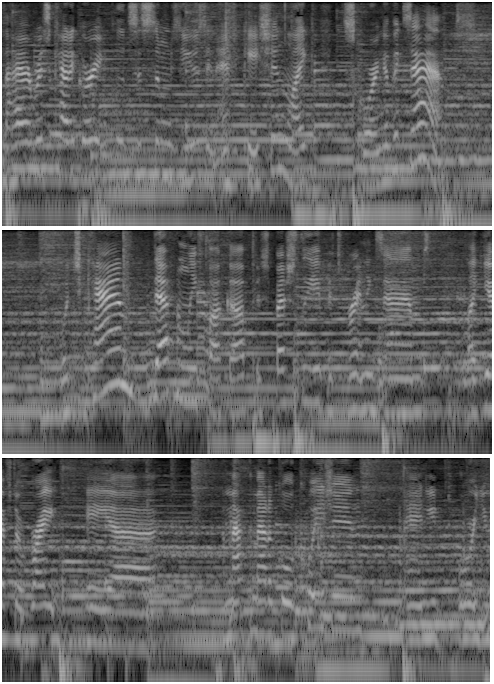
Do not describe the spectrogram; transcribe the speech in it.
The higher risk category includes systems used in education like scoring of exams, which can definitely fuck up, especially if it's written exams. Like you have to write a, uh, a mathematical equation, and you or you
